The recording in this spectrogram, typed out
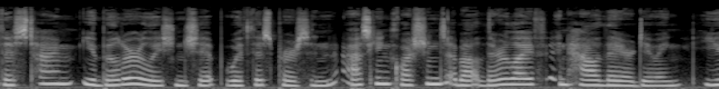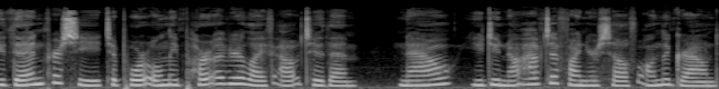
This time, you build a relationship with this person, asking questions about their life and how they are doing. You then proceed to pour only part of your life out to them. Now, you do not have to find yourself on the ground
